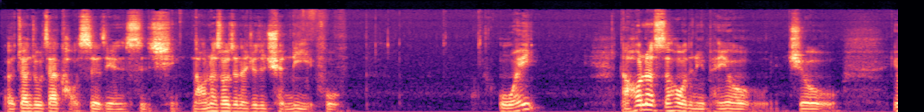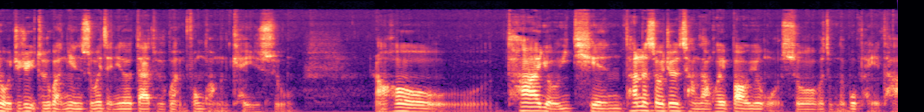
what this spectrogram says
呃专注在考试的这件事情。然后那时候真的就是全力以赴。喂，然后那时候我的女朋友就因为我就去图书馆念书，我整天都待在图书馆疯狂的 K 书。然后他有一天，他那时候就是常常会抱怨我说，我怎么都不陪他，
